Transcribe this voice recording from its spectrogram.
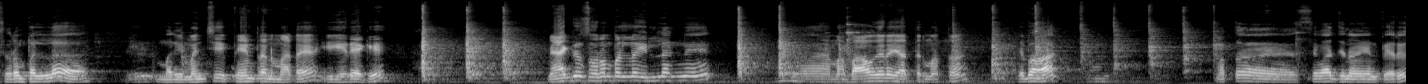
శివరంపల్లిలో మరి మంచి పెయింటర్ అనమాట ఈ ఏరియాకి. మ్యాక్సిమం శివరంపల్లిలో ఇల్లు అన్నీ మా బావగారే చేస్తారు మొత్తం. ఏ బావా? మొత్తం శివాజీ నాయన్ పేరు.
